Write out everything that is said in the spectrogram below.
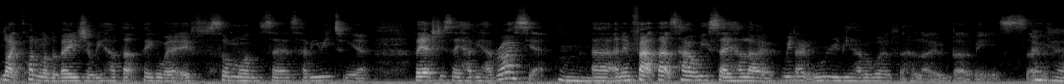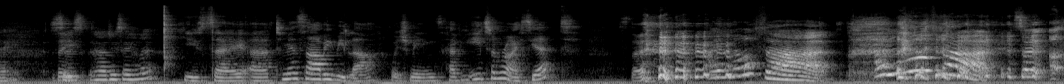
like quite a lot of Asia, we have that thing where if someone says, "Have you eaten yet?" they actually say, "Have you had rice yet?" Uh, and in fact, that's how we say hello. We don't really have a word for hello in Burmese. So Okay. So So, how do you say hello? you say uh, "Timin sabi bila," which means "Have you eaten rice yet?" So I love that. I love that. So uh,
